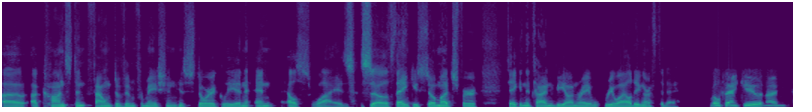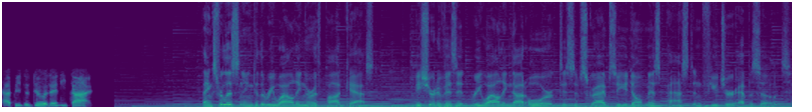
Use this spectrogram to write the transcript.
a, a constant fount of information historically and, and elsewise. So thank you so much for taking the time to be on Re- Rewilding Earth today. Well, thank you, and I'm happy to do it anytime. Thanks for listening to the Rewilding Earth podcast. Be sure to visit rewilding.org to subscribe so you don't miss past and future episodes.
